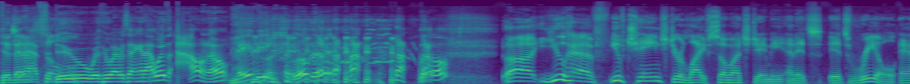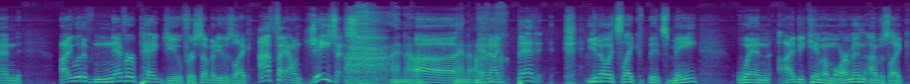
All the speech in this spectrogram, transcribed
Did that have to do with who I was hanging out with? I don't know. Maybe a little bit. little. Uh, you have you've changed your life so much, Jamie, and it's it's real. And I would have never pegged you for somebody who's like, I found Jesus. I know. Uh, I know. And I bet, you know, it's like it's me. When I became a Mormon, I was like,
